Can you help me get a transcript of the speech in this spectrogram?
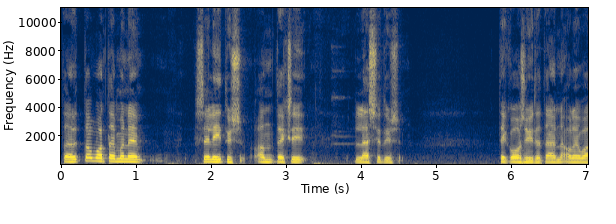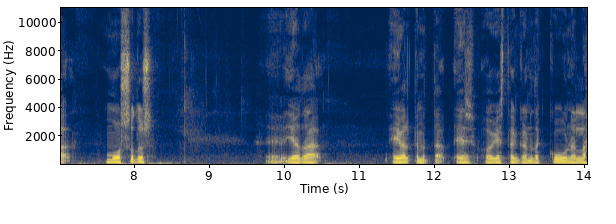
tämä nyt on vaan tämmönen selitys, anteeksi, lässytys, tekosyytä täynnä oleva mussutus, eh, jota ei välttämättä edes oikeastaan kannata kuunnella.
